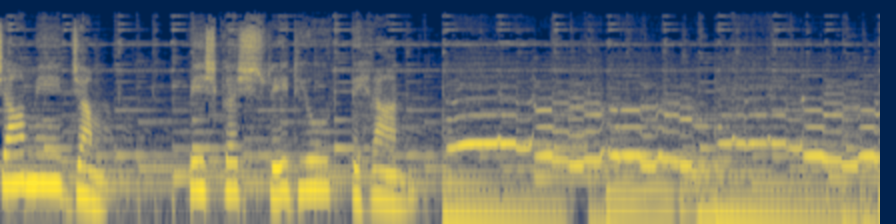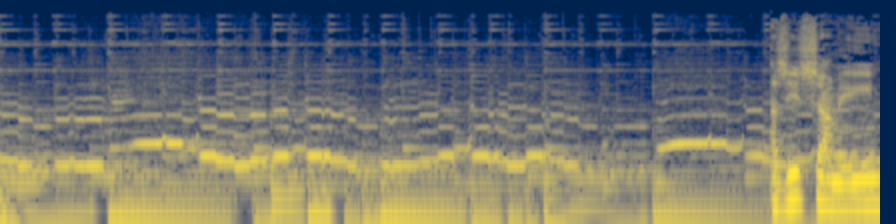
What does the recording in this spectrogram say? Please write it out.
جام جم، پیشکش ریڈیو تہران۔ عزیز سامعین،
